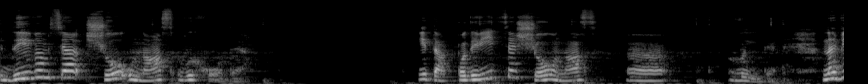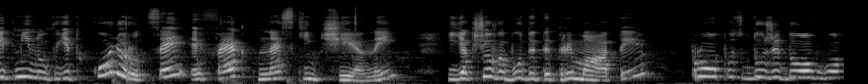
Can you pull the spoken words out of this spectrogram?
дивимося, що у нас виходить. І так, подивіться, що у нас е, вийде. На відміну від кольору, цей ефект нескінчений. І якщо ви будете тримати пропуск дуже довго,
